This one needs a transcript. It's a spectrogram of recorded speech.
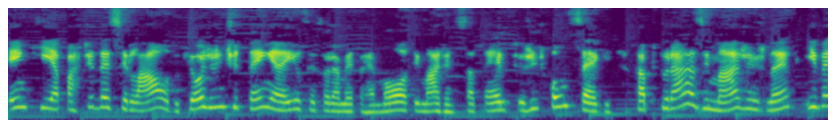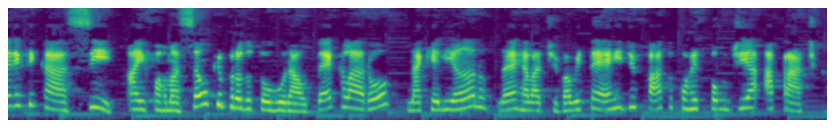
em que a partir desse laudo, que hoje a gente tem aí o sensoriamento remoto, imagem de satélite, a gente consegue capturar as imagens, né, e verificar se a informação que o produtor rural declarou naquele ano, né, relativa ao ITR, de fato correspondia à prática.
